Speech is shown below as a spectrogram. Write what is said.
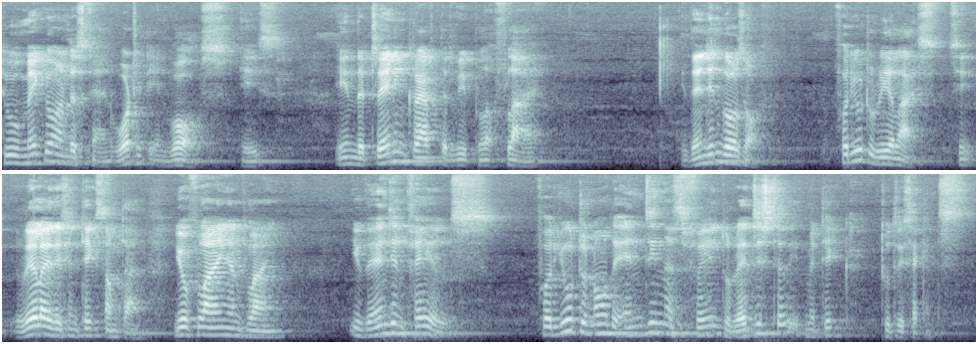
To make you understand what it involves is, in the training craft that we fly, if the engine goes off, for you to realize, see, realization takes some time. You're flying and flying, if the engine fails, for you to know the engine has failed to register, it may take two, three seconds.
